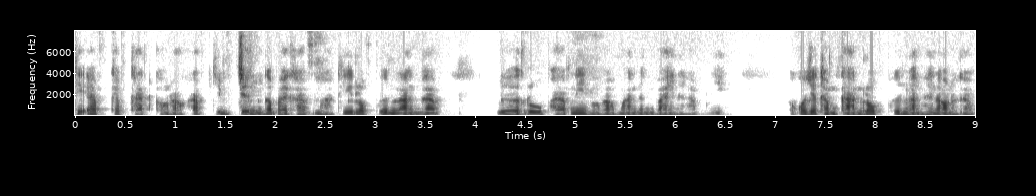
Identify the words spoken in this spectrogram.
ที่แอป CapCut ของเราครับ จิ้มจึงเข้าไปครับ มาที่ลบพื้นหลังครับ เลือกรูปภาพนิ่งของเรามาหนึ่งใบนะครับนี่เขาก็จะทำการลบพื้นหลังให้เรานะครับ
